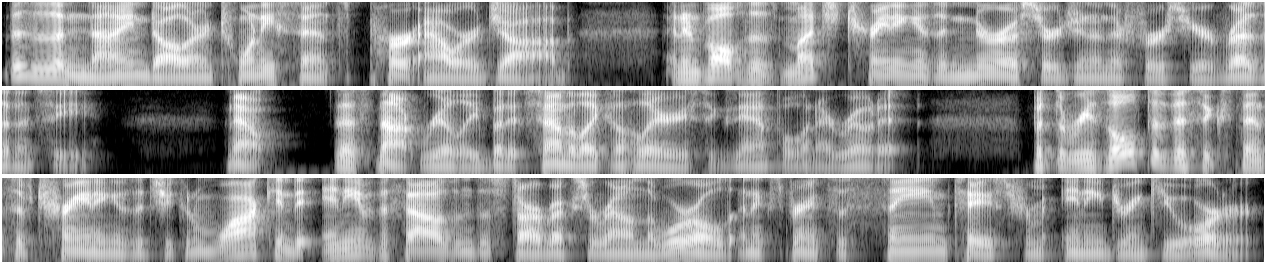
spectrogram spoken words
This is a $9.20 per hour job and involves as much training as a neurosurgeon in their first year of residency. Now, that's not really, but it sounded like a hilarious example when I wrote it. But the result of this extensive training is that you can walk into any of the thousands of Starbucks around the world and experience the same taste from any drink you order.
